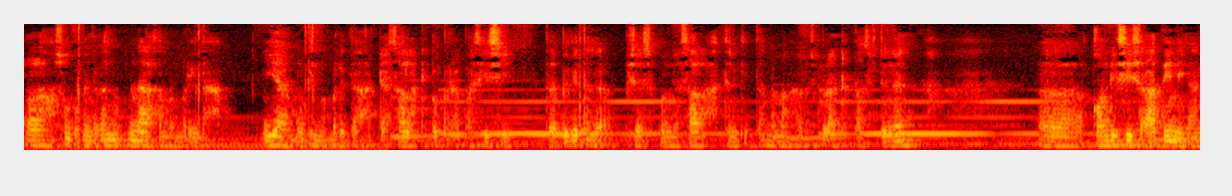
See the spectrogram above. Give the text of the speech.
langsung kebanyakan menyalahkan pemerintah. Iya mungkin pemerintah ada salah di beberapa sisi tapi kita nggak bisa sepenuhnya salah. Dan kita memang harus beradaptasi dengan uh, kondisi saat ini kan.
